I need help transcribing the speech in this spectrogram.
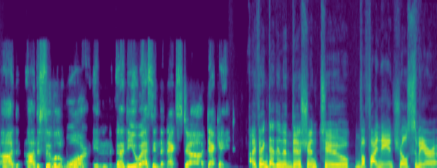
the civil war in the U.S. in the next decade. I think that in addition to the financial sphere,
